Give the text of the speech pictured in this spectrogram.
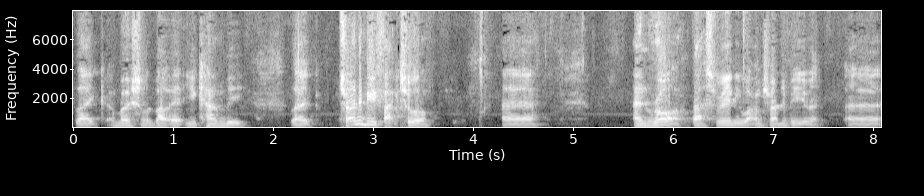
like emotional about it, you can be. Like trying to be factual uh, and raw. That's really what I'm trying to be. Right? Uh,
